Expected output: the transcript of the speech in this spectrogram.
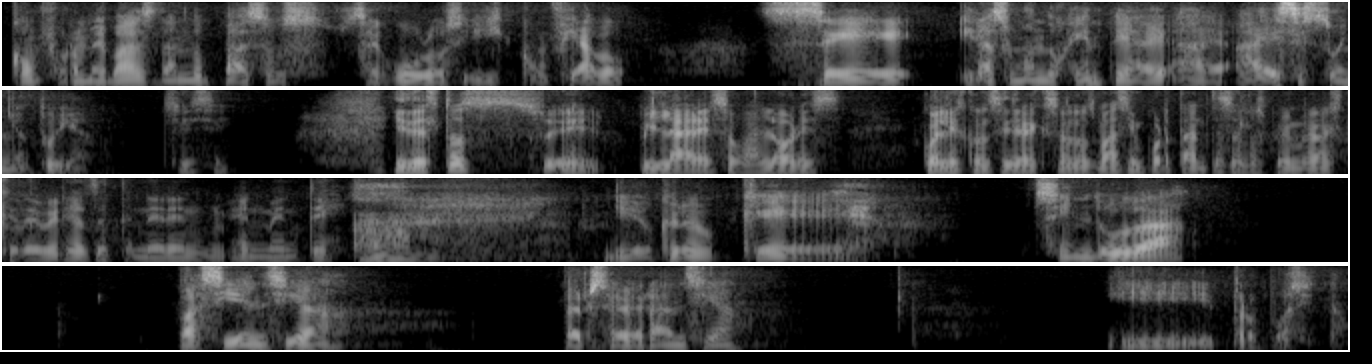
conforme vas dando pasos seguros y confiado, se irá sumando gente a, a- a ese sueño tuyo. Sí, sí. Y de estos eh, pilares o valores, ¿cuáles consideras que son los más importantes o los primeros que deberías de tener en, en mente? Yo creo que sin duda paciencia, perseverancia y propósito.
